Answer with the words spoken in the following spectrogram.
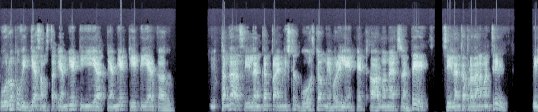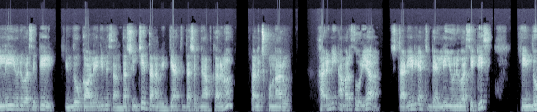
పూర్వపు విద్యా సంస్థ. ఎంఏ టీఈఆర్ ఎంఏ టీటీఆర్ కాదు. మొత్తంగా Sri Lankan prime minister goes down memory lane at alma mater అంటే శ్రీలంక ప్రధానమంత్రి ఢిల్లీ యూనివర్సిటీ హిందూ కాలేజీని సందర్శించి తన విద్యార్థి దశ జ్ఞాపకాలను తలుచుకున్నారు. Harini Amarasuriya studied at Delhi university's Hindu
